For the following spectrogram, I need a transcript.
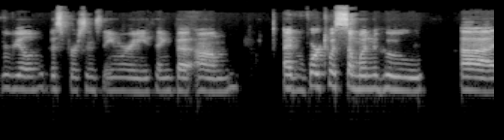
reveal this person's name or anything but um i've worked with someone who uh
